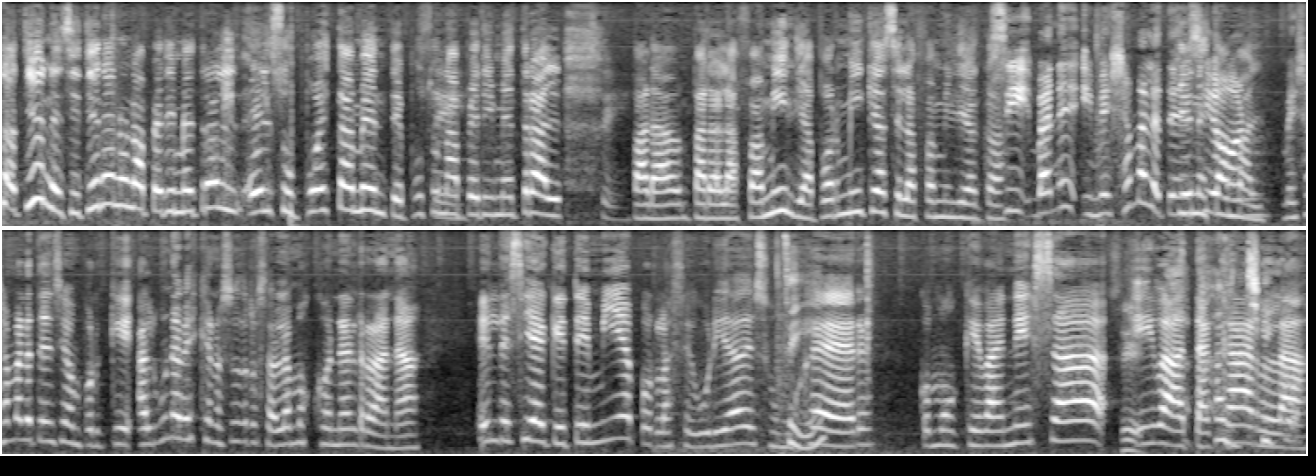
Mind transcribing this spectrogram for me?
la tiene. Si tienen una perimetral, él supuestamente puso Sí. una perimetral Sí. para, para la familia. Por mí, ¿qué hace la familia acá? Sí, Vane- y me llama la ¿Quién está atención, mal? me llama la atención porque alguna vez que nosotros hablamos con el Rana, él decía que temía por la seguridad de su Sí. mujer, como que Vanessa Sí. iba a atacarla.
